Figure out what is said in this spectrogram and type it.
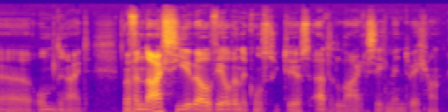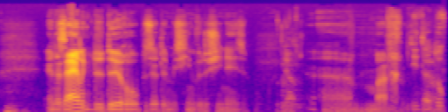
uh, omdraait. Maar vandaag zie je wel veel van de constructeurs uit het lage segment weggaan. Mhm. En dat is eigenlijk de deur openzetten misschien voor de Chinezen. Ja. Uh, maar Die dat ook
